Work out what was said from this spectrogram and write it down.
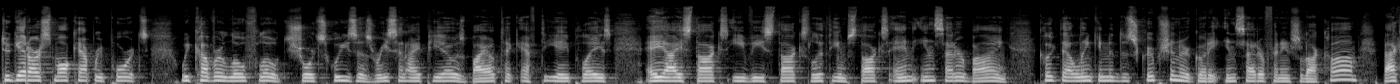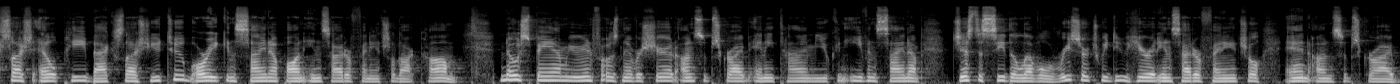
To get our small cap reports, we cover low floats, short squeezes, recent IPOs, biotech FDA plays, AI stocks, EV stocks, lithium stocks, and insider buying. Click that link in the description or go to insiderfinancial.com backslash LP backslash YouTube, or you can sign up on insiderfinancial.com. No spam, your info is never shared. Unsubscribe anytime. You can even sign up just to see the level of research we do here at Insider Financial and unsubscribe.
